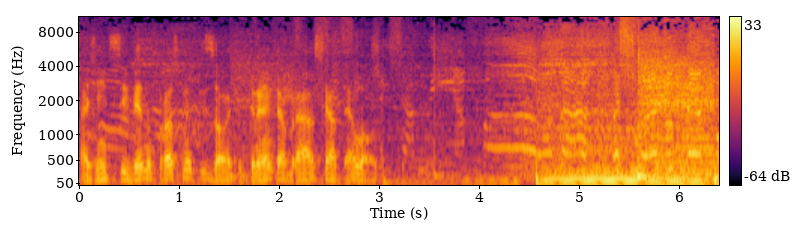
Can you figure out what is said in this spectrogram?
A gente se vê no próximo episódio. Grande abraço e até logo. Quanto tempo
